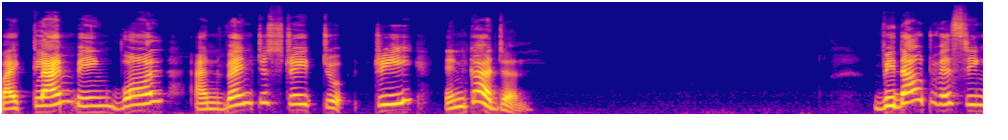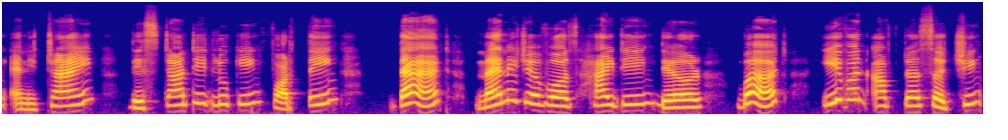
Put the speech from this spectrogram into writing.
by climbing wall and went straight to tree in garden. Without wasting any time, they started looking for thing that manager was hiding there. But even after searching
